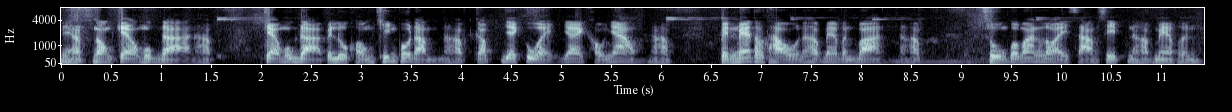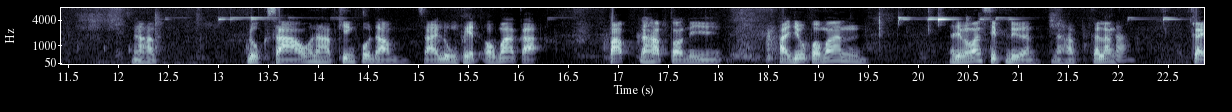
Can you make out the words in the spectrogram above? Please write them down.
นี่ครับน้องแก้วมุกดานะครับ แก้วมุกดาเป็นลูกของคิงโพดำนะครับ กับยายกล้วยยายเขาเง่านะครับ เป็นแม่เทาๆนะครับ แม่บ้านๆนะครับ สูงประมาณร้อยสามสิบนะครับ แม่เพิ่นนะครับ ลูกสาวนะครับคิงโพดำสายลุงเพชรออกมากะปั๊บนะครับ ตอนนี้อายุประมาณอาจจะประมาณสิบเดือนนะครับกำลังค่ะไก่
